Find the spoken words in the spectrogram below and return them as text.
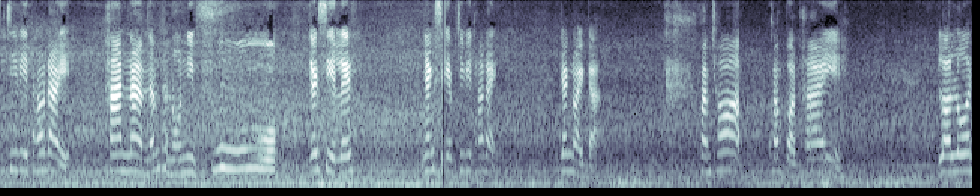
ฟชีวิตเท่าใดผ่านน้ำน้ำถนนนี่ฟูบยังเสียเลย ยังเซฟชีวิตเท่าใดยังหน่อยกะ ความชอบความปลอดภัยรอล้น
